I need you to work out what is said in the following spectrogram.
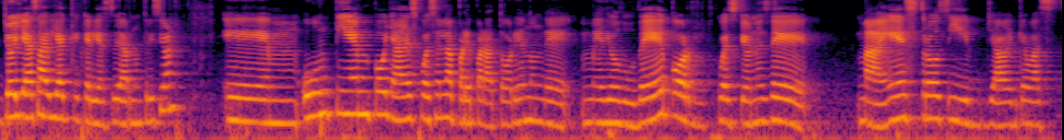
yo ya sabía que quería estudiar nutrición. Em, hubo un tiempo ya después en la preparatoria en donde medio dudé por cuestiones de maestros y ya ven que vas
